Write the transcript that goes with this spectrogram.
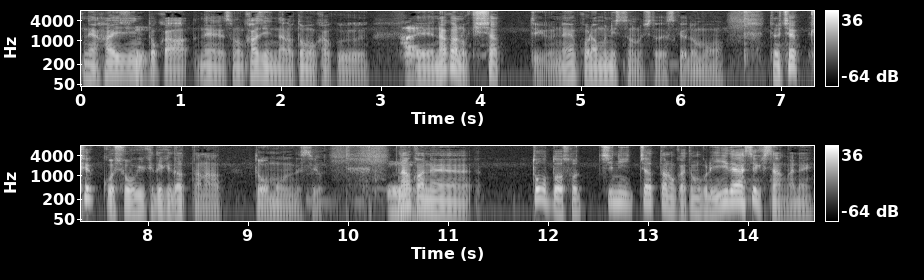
ね、廃人とか、ね、その家人ならともかく、はい。えー中の記者っていうね、コラムニストの人ですけども、でも結構衝撃的だったなと思うんですよ。なんかね、とうとうそっちに行っちゃったのか、でもこれ飯田康之さんがね、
